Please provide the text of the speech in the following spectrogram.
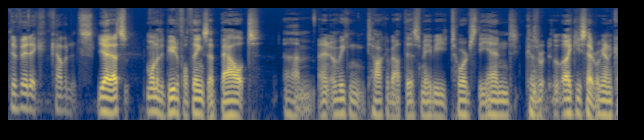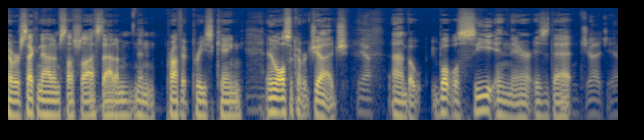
Davidic covenants. Yeah, that's one of the beautiful things about, um, and we can talk about this maybe towards the end because, like you said, we're going to cover second Adam slash last Adam, then prophet, priest, king, and we'll also cover judge. Yeah. Um, but what we'll see in there is that Judge, yeah.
